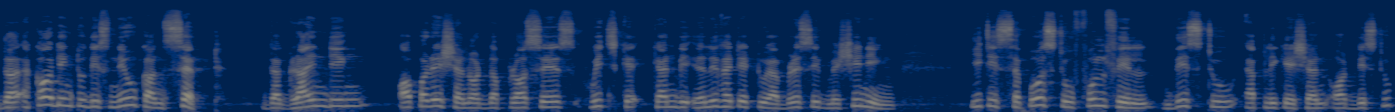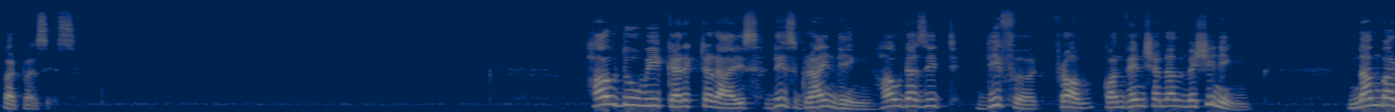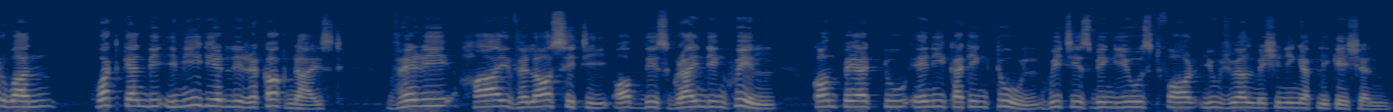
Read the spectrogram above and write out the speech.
the according to this new concept the grinding operation or the process which ca can be elevated to abrasive machining it is supposed to fulfill these two application or these two purposes. How do we characterize this grinding? How does it differ from conventional machining? Number one, what can be immediately recognized very high velocity of this grinding wheel compared to any cutting tool which is being used for usual machining application.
